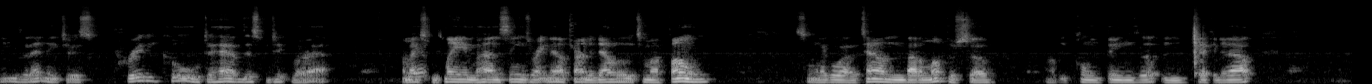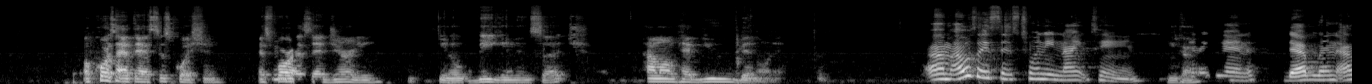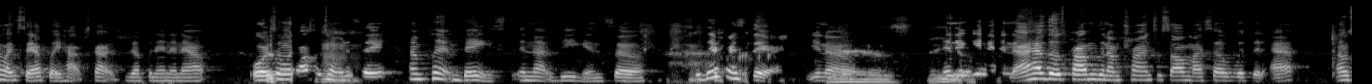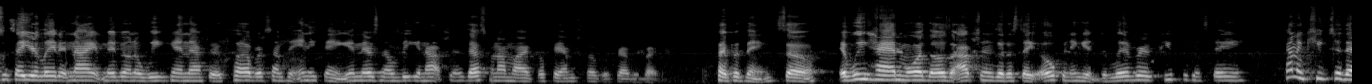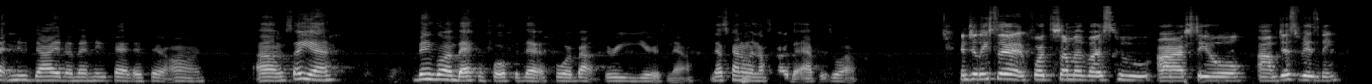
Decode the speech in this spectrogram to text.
things of that nature, it's pretty cool to have this particular app. I'm Yep. actually playing behind the scenes right now, trying to download it to my phone. So, when I go out of town in about a month or so, I'll be pulling things up and checking it out of course, I have to ask this question: as far mm-hmm. as that journey, you know, vegan and such, how long have you been on it? Um, I would say since 2019. Okay, And again, dabbling, I like to say I play hopscotch, jumping in and out. Or someone also told me to say I'm plant based and not vegan. So the difference there, you know. yes, you And go. again, I have those problems and I'm trying to solve myself with the app. I was to say you're late at night, maybe on a weekend after a club or something, anything, and there's no vegan options. That's when I'm like, okay, I'm just gonna go grab a burger, type of thing. So if we had more of those options that'll stay open and get delivered, people can stay kind of keep to that new diet or that new fat that they're on. Um, so yeah, been going back and forth with that for about three years now. That's kind of when I started the app as well. And Jaleesa, for some of us who are still um, just visiting,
